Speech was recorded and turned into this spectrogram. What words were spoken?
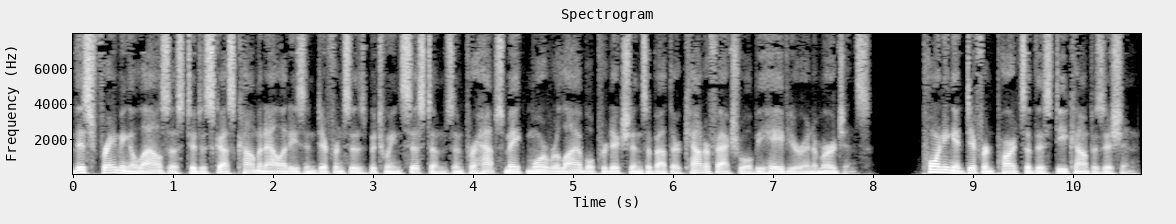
This framing allows us to discuss commonalities and differences between systems and perhaps make more reliable predictions about their counterfactual behavior and emergence. Pointing at different parts of this decomposition,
